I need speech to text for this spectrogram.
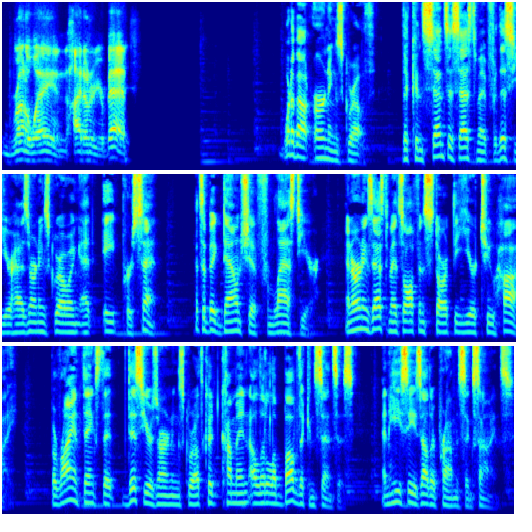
run away and hide under your bed. What about earnings growth? The consensus estimate for this year has earnings growing at 8%. That's a big downshift from last year, and earnings estimates often start the year too high. But Ryan thinks that this year's earnings growth could come in a little above the consensus and he sees other promising signs.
